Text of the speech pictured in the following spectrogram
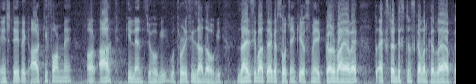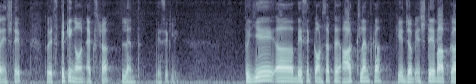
इंच टेप एक आर्क की फॉर्म में और आर्क की लेंथ जो होगी, वो थोड़ी सी ज़्यादा होगी। ज़ाहिर सी बात है, अगर सोचें कि उसमें एक कर्व आया हुआ है तो एक्स्ट्रा डिस्टेंस कवर कर रहा है आपका इंच टेप तो it's picking on extra length basically तो ये बेसिक कॉन्सेप्ट है आर्क लेंथ का, कि जब इंच टेप आपका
